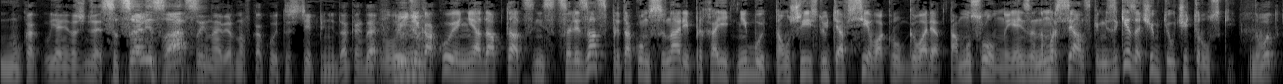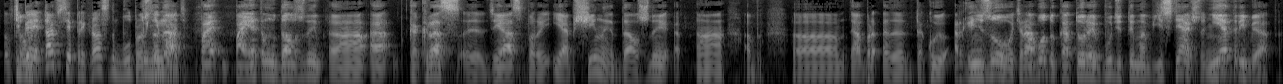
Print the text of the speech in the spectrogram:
ну, как, я даже не знаю, социализации, наверное, в какой-то степени, да, когда ну, людям... никакой ни адаптации, ни социализации при таком сценарии проходить не будет, потому что если у тебя все вокруг говорят, там, условно, я не знаю, на марсианском языке, зачем тебе учить русский? Ну, вот том... Тебя и так все прекрасно будут Просто понимать. Да, по- поэтому должны, а, а, как раз э, диаспоры и общины должны а, а, а, такую организовывать работу, которая будет им объяснять, что нет, ребята,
